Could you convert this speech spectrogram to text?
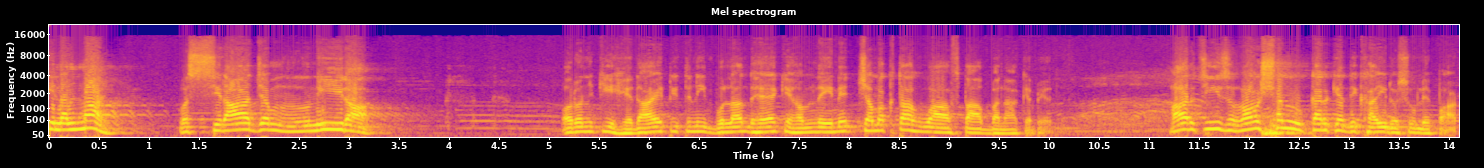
इल्लाह व सिराजम मुनीरा। और उनकी हिदायत इतनी बुलंद है कि हमने इन्हें चमकता हुआ आफ्ताब बना के भेजा हर चीज़ रोशन करके दिखाई रसूल पाक।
